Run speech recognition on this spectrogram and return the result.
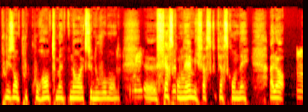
plus en plus courante maintenant avec ce nouveau monde. oui. Euh, faire ce qu'on aime et faire ce, faire ce qu'on est. Alors, Mm.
